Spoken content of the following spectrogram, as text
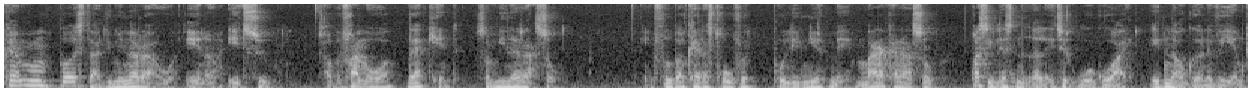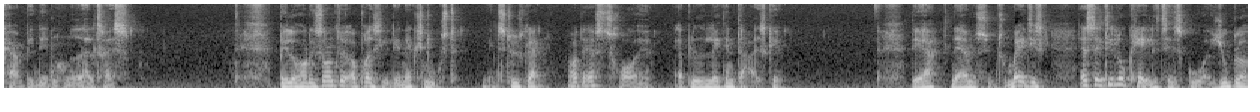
Kampen på Stadio Mineirao ender 1-7 og vil fremover være kendt som Minerazo. En fodboldkatastrofe på linje med Maracanazo, Brasiliens nederlag til Uruguay i den afgørende VM-kamp i 1950. Belo Horizonte og Brasilien er knust, mens Tyskland og deres trøje er blevet legendariske. Det er nærmest symptomatisk, at selv de lokale tilskuere jubler,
